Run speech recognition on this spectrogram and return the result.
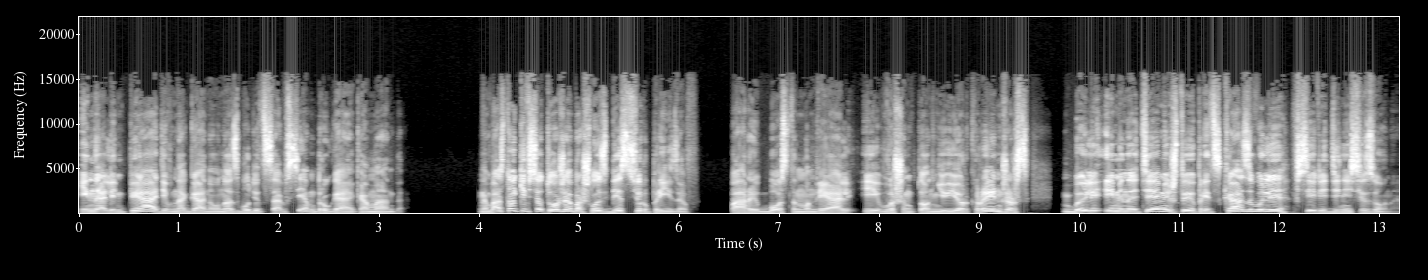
И на Олимпиаде в Нагано у нас будет совсем другая команда. На Востоке все тоже обошлось без сюрпризов. Пары Бостон-Монреаль и Вашингтон-Нью-Йорк Рейнджерс были именно теми, что и предсказывали в середине сезона.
